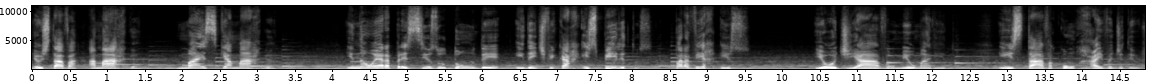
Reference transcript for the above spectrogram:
Eu estava amarga, mais que amarga. E não era preciso o dom de identificar espíritos para ver isso. Eu odiava o meu marido e estava com raiva de Deus.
